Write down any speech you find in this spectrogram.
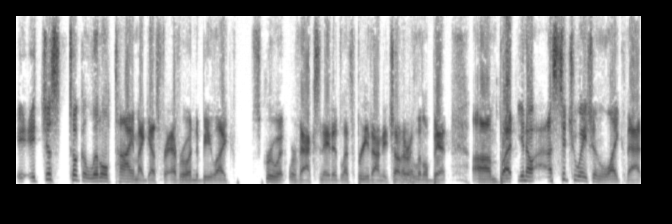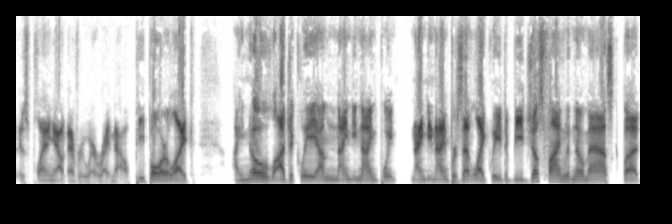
It, it, just took a little time, I guess, for everyone to be like, screw it, we're vaccinated, let's breathe on each other a little bit. Um, but, you know, a situation like that is playing out everywhere right now. People are like, I know logically I'm 99.99% likely to be just fine with no mask, but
